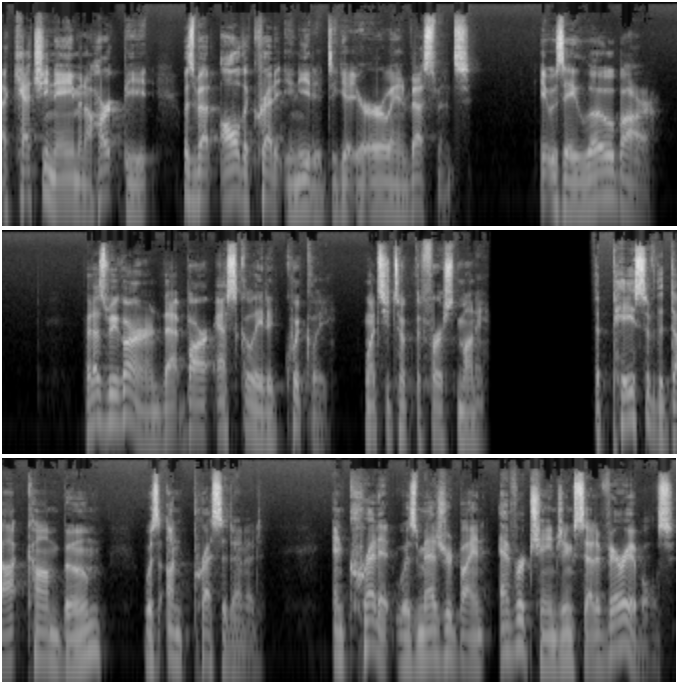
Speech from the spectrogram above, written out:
a catchy name, and a heartbeat was about all the credit you needed to get your early investments. It was a low bar. But as we learned, that bar escalated quickly once you took the first money. The pace of the dot com boom was unprecedented, and credit was measured by an ever changing set of variables.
